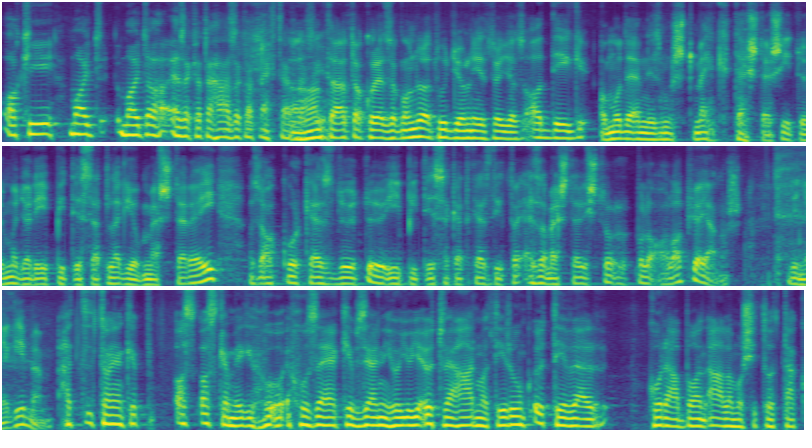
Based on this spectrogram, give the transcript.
aki majd, majd a, ezeket a házakat megtervezi. Aha, tehát akkor ez a gondolat úgy jön létre, hogy az addig a modernizmust megtestesítő magyar építészet legjobb mesterei, az akkor kezdő építészeket kezdik. Ez a mester is alapja, János? Lényegében? Hát tulajdonképpen azt, azt kell még hozzá elképzelni, hogy ugye 53-at írunk, 5 évvel korábban államosították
